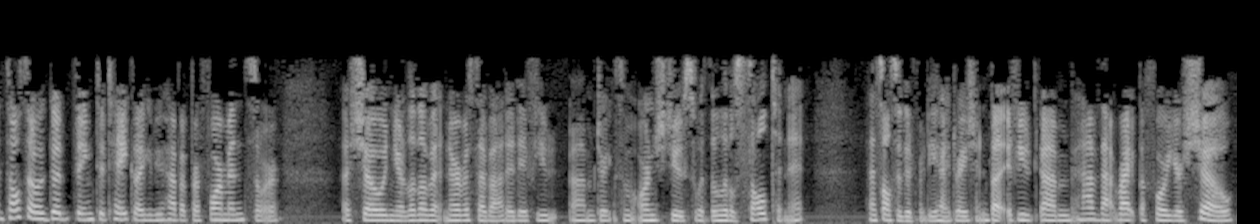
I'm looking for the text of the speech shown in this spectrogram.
It's also a good thing to take, like if you have a performance or a show and you're a little bit nervous about it, if you um, drink some orange juice with a little salt in it, that's also good for dehydration. But if you um, have that right before your show,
